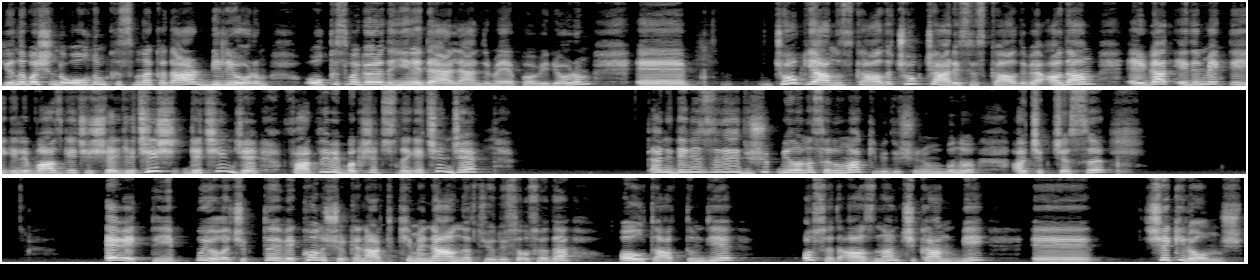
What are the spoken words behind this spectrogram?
Yanı başında olduğum kısmına kadar biliyorum. O kısma göre de yine değerlendirme yapabiliyorum. Ee, çok yalnız kaldı, çok çaresiz kaldı ve adam evlat edinmekle ilgili vazgeçişe geçiş geçince, farklı bir bakış açısına geçince hani denizde düşüp yılana sarılmak gibi düşünün bunu açıkçası. Evet deyip bu yola çıktı ve konuşurken artık kime ne anlatıyorduysa o sırada olta attım diye o sırada ağzından çıkan bir e, şekil olmuş.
